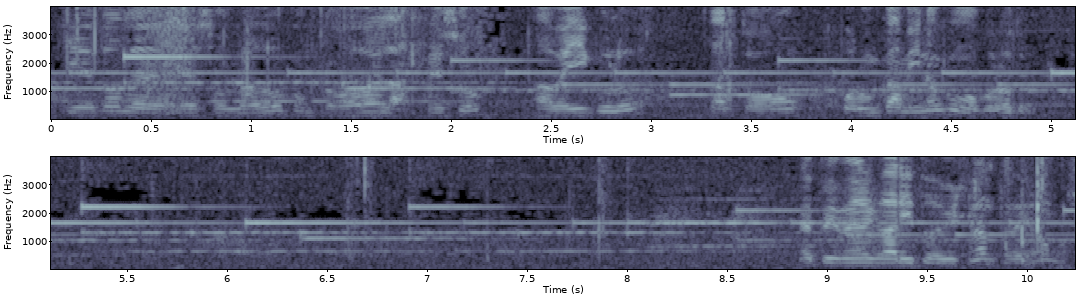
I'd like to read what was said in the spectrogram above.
Aquí es donde el soldado comprobaba el acceso a vehículos, tanto por un camino como por otro. El primer garito de vigilancia, digamos.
